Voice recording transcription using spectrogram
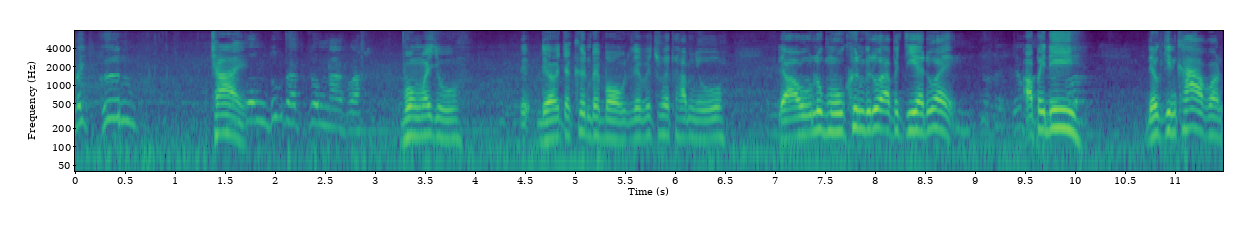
ไม่พื้นใช่ วงทุกทัดช่วงนักละวงไว้อยู่ เดี๋ยวเดี๋ยวจะขึ้นไปบอกเดี๋ยวไปช่วยทำอยู่ เดี๋ยวเอาลูกหมูขึ้นไปด้วยเอาไปเจียด้วย เอาไปดี เดี๋ยวกินข้าวก่อน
